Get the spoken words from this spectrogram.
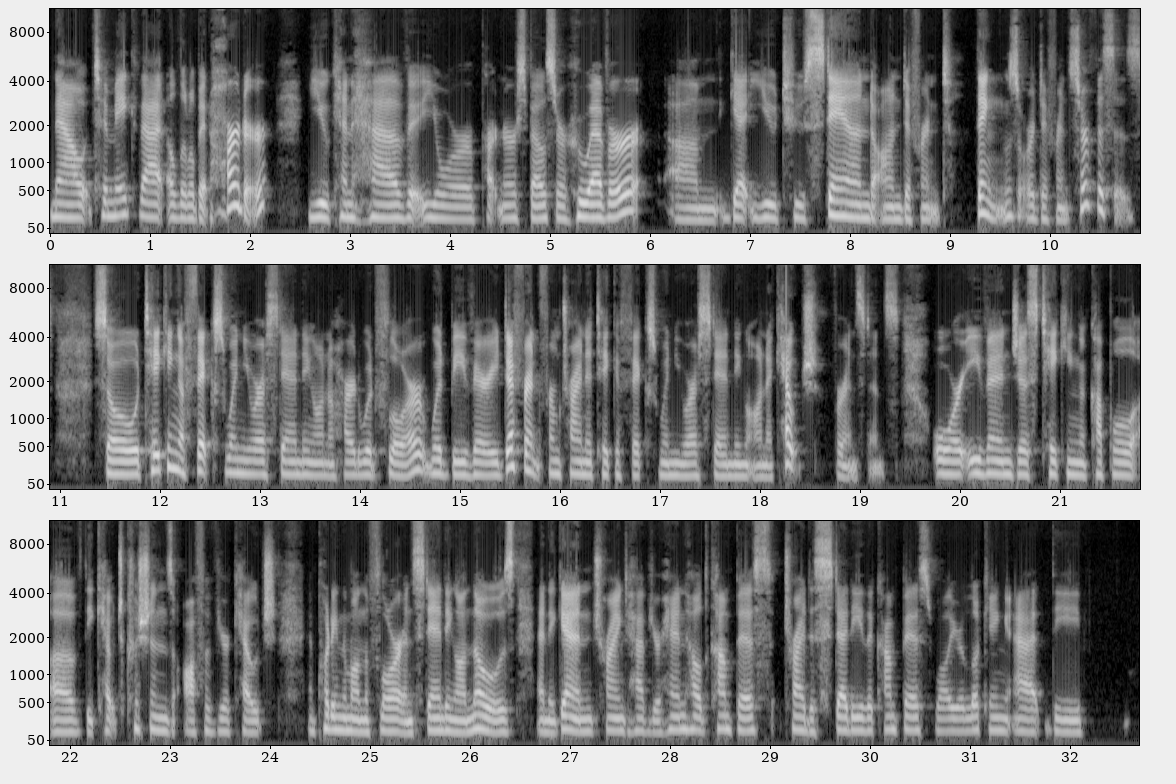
Now, to make that a little bit harder, you can have your partner, spouse, or whoever um, get you to stand on different things or different surfaces. So, taking a fix when you are standing on a hardwood floor would be very different from trying to take a fix when you are standing on a couch, for instance, or even just taking a couple of the couch cushions off of your couch and putting them on the floor and standing on those. And again, trying to have your handheld compass, try to steady the compass while you're looking at the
